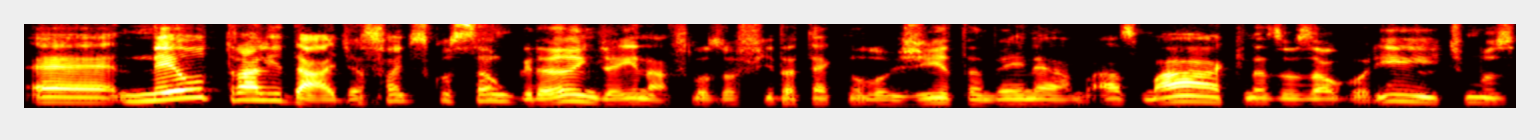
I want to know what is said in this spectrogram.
é, neutralidade, essa é discussão grande aí na filosofia da tecnologia também, né? As máquinas, os algoritmos,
